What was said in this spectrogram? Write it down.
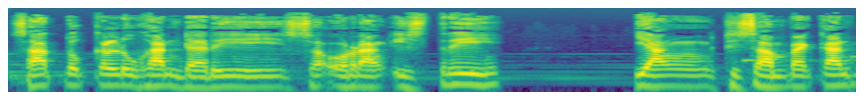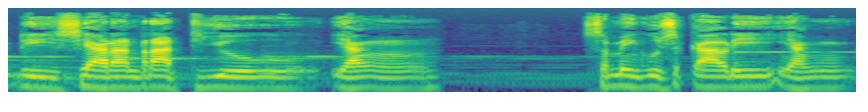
satu keluhan dari seorang istri yang disampaikan di siaran radio yang seminggu sekali yang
